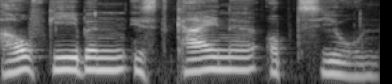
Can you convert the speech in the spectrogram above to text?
Aufgeben ist keine Option.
